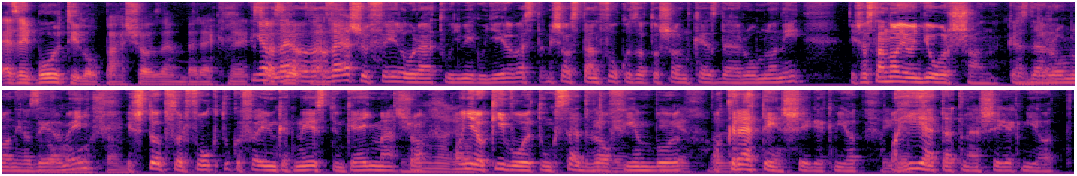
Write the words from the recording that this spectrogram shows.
ez egy bolti lopása az embereknek. Igen, szóval az, az, az első fél órát úgy még úgy élveztem, és aztán fokozatosan kezd el romlani, és aztán nagyon gyorsan kezd el romlani az élmény, Valósan. és többször fogtuk a fejünket, néztünk egymásra, igen, annyira ki voltunk szedve igen, a filmből igen, a kreténségek miatt, igen. a hihetetlenségek miatt.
